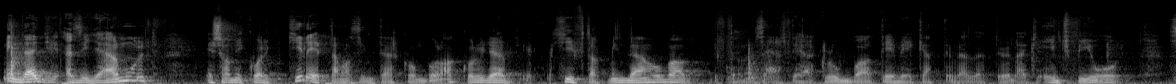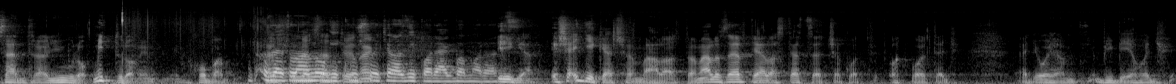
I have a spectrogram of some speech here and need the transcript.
Mindegy, ez így elmúlt, és amikor kiléptem az Intercomból, akkor ugye hívtak mindenhova, az RTL klubba, a TV2 vezetőnek, HBO, Central Europe, mit tudom én, hova. Az lett olyan logikus, hogyha az iparágban marad. Igen, és egyiket sem vállaltam el. Az RTL azt tetszett, csak ott, ott volt egy, egy olyan bibé, hogy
